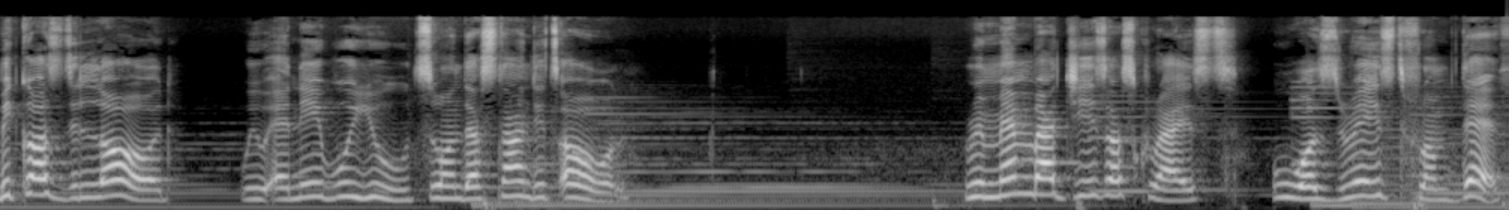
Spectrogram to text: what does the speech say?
because the Lord will enable you to understand it all. Remember Jesus Christ, who was raised from death,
